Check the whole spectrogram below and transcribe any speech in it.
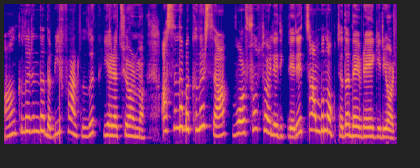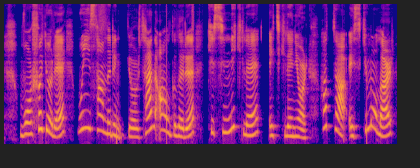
algılarında da bir farklılık yaratıyor mu? Aslında bakılırsa Worf'un söyledikleri tam bu noktada devreye giriyor. Worf'a göre bu insanların görsel algıları kesinlikle etkileniyor. Hatta Eskimolar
